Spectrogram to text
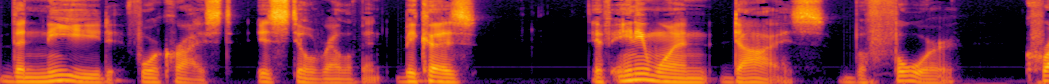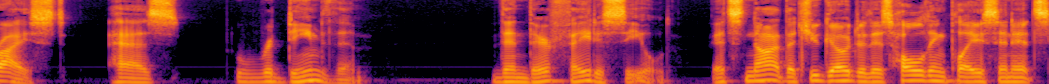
the need for Christ is still relevant because if anyone dies before Christ has redeemed them, then their fate is sealed. It's not that you go to this holding place and it's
